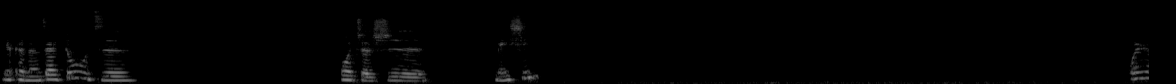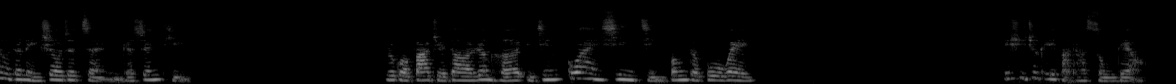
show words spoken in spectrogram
也可能在肚子，或者是眉心，温柔的领受着整个身体。如果发觉到任何已经惯性紧绷的部位，也许就可以把它松掉，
